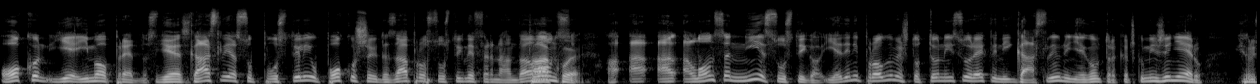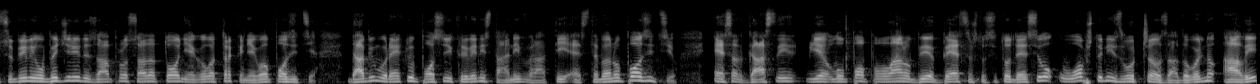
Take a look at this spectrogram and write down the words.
Okon je imao prednost. Jest. Gaslija su pustili u pokušaju da zapravo sustigne Fernanda Tako Alonso. je. A, a, a Alonso nije sustigao. Jedini problem je što to nisu rekli ni Gasliju ni njegovom trkačkom inženjeru. I oni su bili ubeđeni da je zapravo sada to njegova trka, njegova pozicija. Da bi mu rekli u poslednjoj kriveni stani vrati Esteban u poziciju. E sad, Gasly je lupao po volanu, bio je besan što se to desilo, uopšte nije zvučao zadovoljno, ali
